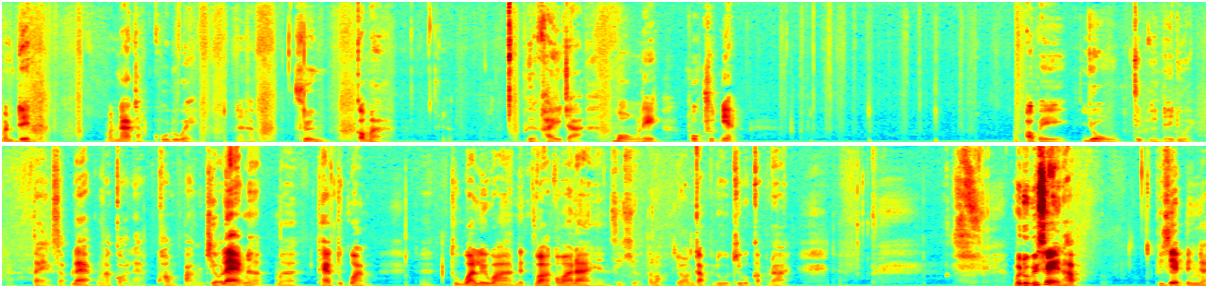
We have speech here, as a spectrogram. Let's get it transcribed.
มันเด่นมันน่าจับคู่ด้วยนะครับ ซึ่งก็มา เผื่อใครจะมองเลขพวกชุดเนี้ย เอาไปโยงจุดอื่นได้ด้วย แต่สับแรกมาก่อนแล้ว ความปังเขียวแรกนะครับ มาแทบทุกวัน ทุกวันเลยว่าว่าก็ว่าได้สีเขียวตลอดย้อนกลับไปดูคลิปเก่าได้ มาดูพิเศษครับ พิเศษเป็นไง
